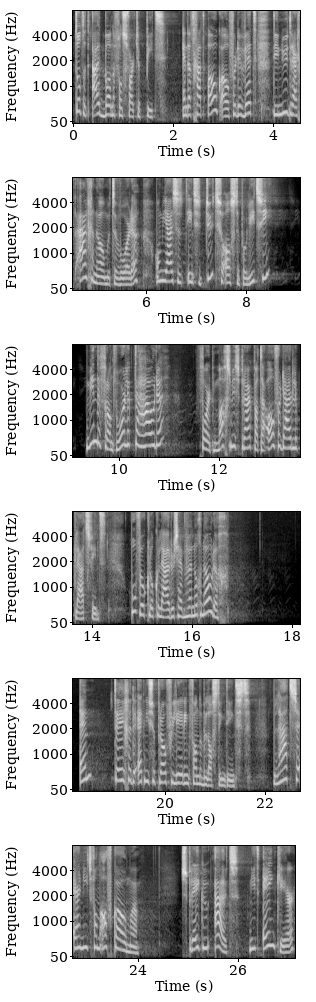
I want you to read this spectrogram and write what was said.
tot het uitbannen van Zwarte Piet. En dat gaat ook over de wet die nu dreigt aangenomen te worden, om juist het instituut zoals de politie minder verantwoordelijk te houden voor het machtsmisbruik wat daar overduidelijk plaatsvindt. Hoeveel klokkenluiders hebben we nog nodig? En tegen de etnische profilering van de Belastingdienst. Laat ze er niet van afkomen. Spreek u uit. Niet één keer.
